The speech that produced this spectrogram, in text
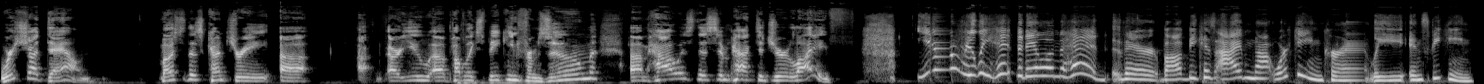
we're shut down. Most of this country, uh, are you uh, public speaking from Zoom? Um, how has this impacted your life? You really hit the nail on the head there, Bob, because I'm not working currently in speaking.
